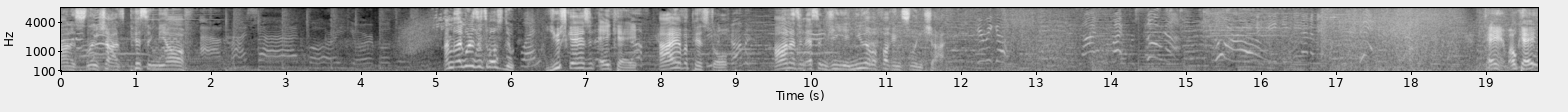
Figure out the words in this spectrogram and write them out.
Morgana's slingshot's pissing me off. I'm like, what is it supposed to do? Yusuke has an AK, I have a pistol, Ann has an SMG, and you have a fucking slingshot. Here we go. Time for my persona. Goro. Engaging the enemy. Damn, okay.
